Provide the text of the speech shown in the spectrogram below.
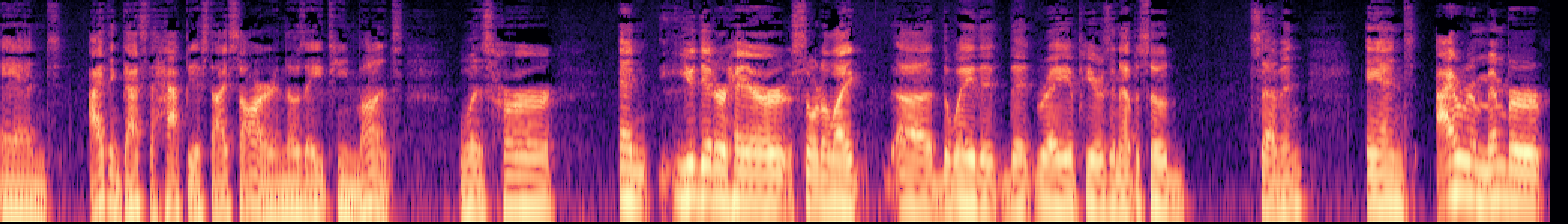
and I think that's the happiest I saw her in those 18 months was her and you did her hair sort of like uh, the way that, that Rey appears in episode 7 and I remember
